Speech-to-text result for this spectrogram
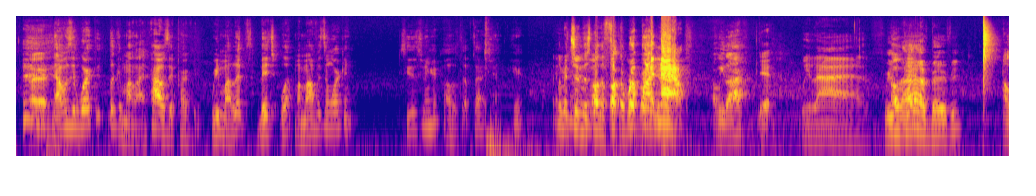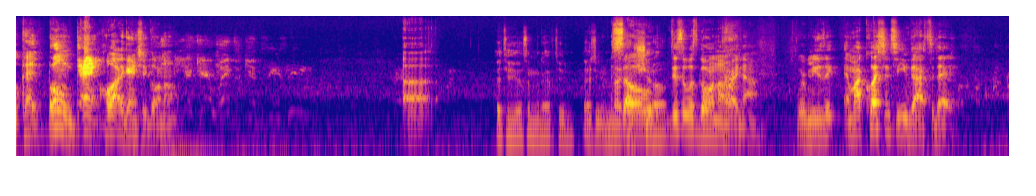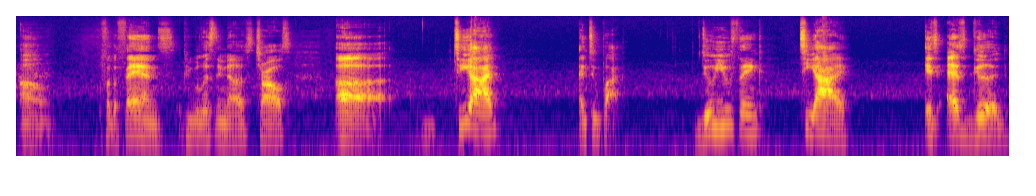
Alright, now was it worth it? Look at my life. How is it perfect? Read my lips, bitch. What? My mouth isn't working. See this finger? Oh, it's upside down. Here. Let me turn this motherfucker up right now. Are we live? Yeah. We live. We Okay. live, baby. Okay. Boom. Gang. Whole lot of gang shit going on. I'm gonna have to actually knock so this is what's going on right now. We're music, and my question to you guys today, um, for the fans, the people listening to us, Charles, uh, T.I., and Tupac, do you think T.I. is as good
